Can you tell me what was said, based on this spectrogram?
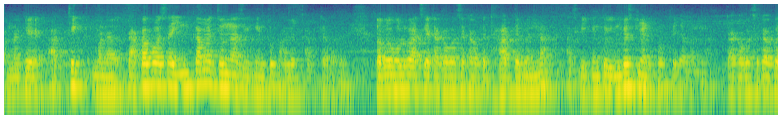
আপনাকে আর্থিক মানে টাকা পয়সা ইনকামের জন্য আজকে কিন্তু ভালোই থাকতে হবে। তবে বলব আজকে টাকা পয়সা কাউকে ধার দেবেন না, আজকে কিন্তু ইনভেস্টমেন্ট করতে যাবেন না। টাকা পয়সা কাউকে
